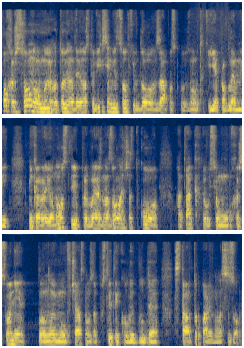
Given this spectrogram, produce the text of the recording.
По Херсону ми готові на 98% до запуску. Знову таки є проблемний мікрорайон Острів, прибережна зона частково. А так у всьому Херсоні плануємо вчасно запустити, коли буде старт опалювального сезону.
